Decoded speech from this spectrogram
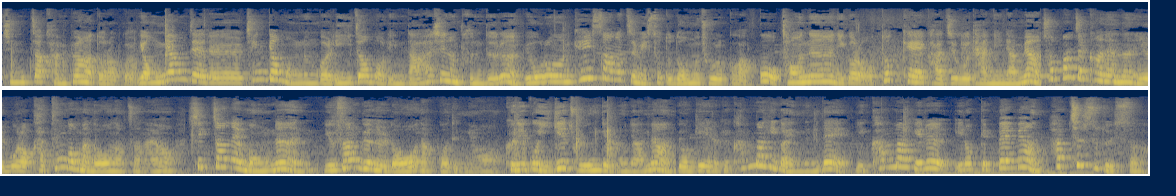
진짜 간편하더라고요. 영양제를 챙겨 먹는 걸 잊어버린다 하시는 분들은 이런 케이스 하나쯤 있어도 너무 좋을 것 같고 저는 이걸 어떻게 가지고 다니냐면 첫 번째 칸에는 일부러 같은 것만 넣어놨잖아요. 식전에 먹는 유산균을 넣어놨거든요. 그리고 이게 좋은 게 뭐냐면 여기에 이렇게 칸막이가 있는데 이 칸막이를 이렇게 빼면 합칠 수도 있어요.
